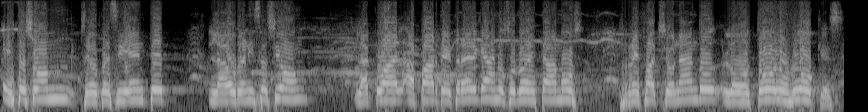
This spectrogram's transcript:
Estos son, señor presidente, la organización, la cual, aparte de traer gas, nosotros estamos refaccionando los- todos los bloques.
